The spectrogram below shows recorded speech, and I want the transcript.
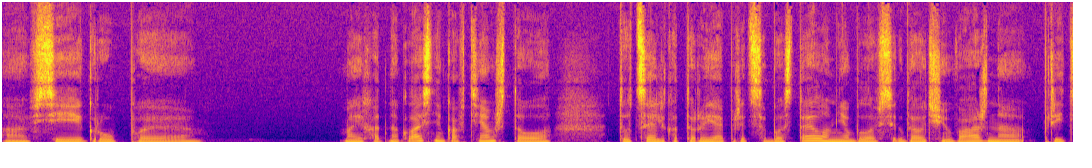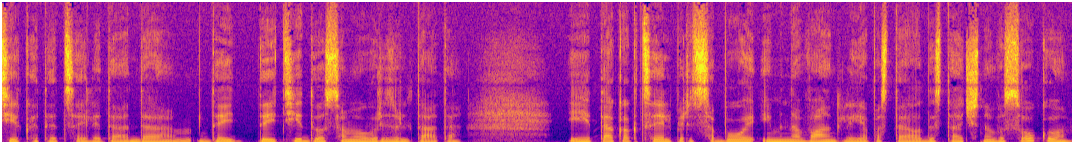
а, всей группы моих одноклассников тем, что ту цель, которую я перед собой ставила, мне было всегда очень важно прийти к этой цели, да, до, дойти до самого результата. И так как цель перед собой именно в Англии я поставила достаточно высокую,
